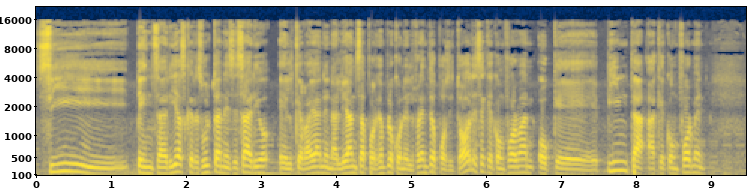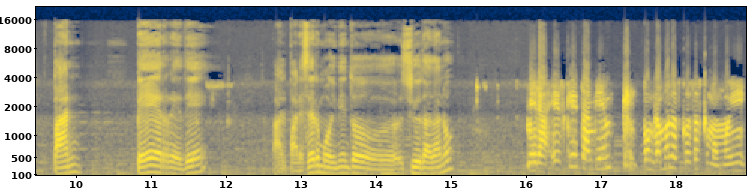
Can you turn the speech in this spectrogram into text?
sí pensarías que resulta necesario el que vayan en alianza, por ejemplo, con el frente opositor, ese que conforman o que pinta a que conformen PAN, PRD, al parecer Movimiento Ciudadano. Mira, es que también pongamos las cosas como muy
